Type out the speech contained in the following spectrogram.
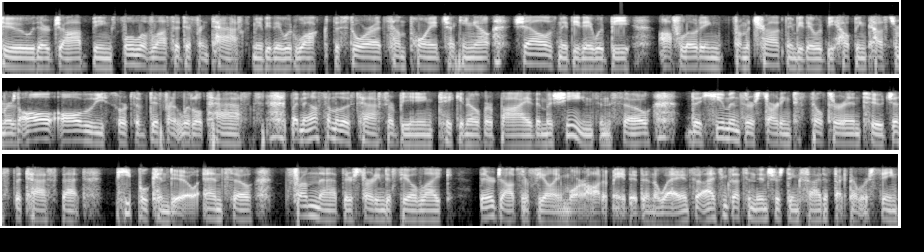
to their job being full of lots of different tasks. Maybe they would walk the store at some point, checking out shelves. Maybe they would be offloading from a truck. Maybe they would be helping customers. All all these sorts of different little tasks. But now some of those tasks are being taken over by the machines, and so the humans are starting to filter into just the tasks that people can do. And so from that, they're starting to feel like their jobs are feeling more automated in a way. And so I think that's an interesting side effect that we're seeing.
